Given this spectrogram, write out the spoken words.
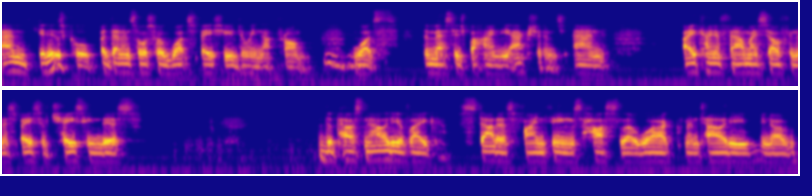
and it is cool but then it's also what space are you doing that from mm-hmm. what's the message behind the actions and i kind of found myself in the space of chasing this the personality of like status find things hustler work mentality you know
